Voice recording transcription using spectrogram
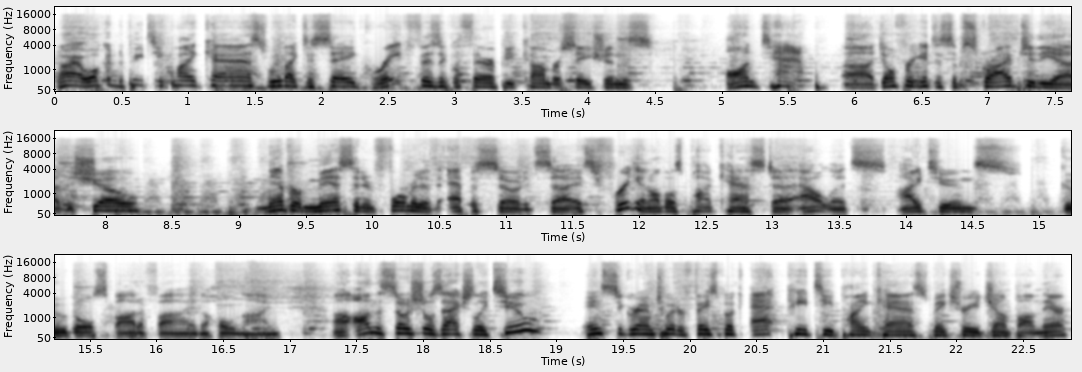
All right, welcome to PT Pintcast. We like to say great physical therapy conversations on tap. Uh, don't forget to subscribe to the uh, the show. Never miss an informative episode. It's uh, it's free on all those podcast uh, outlets: iTunes, Google, Spotify, the whole nine. Uh, on the socials, actually, too. Instagram, Twitter, Facebook at PT Pintcast. Make sure you jump on there,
